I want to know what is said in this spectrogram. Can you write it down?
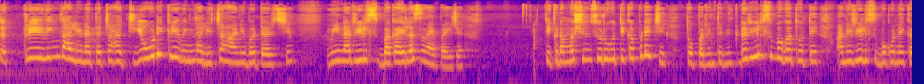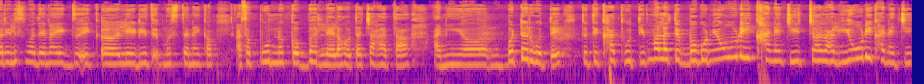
क्रेविंग झाली ना त्या चहाची एवढी क्रेविंग झाली चहा आणि बटरची मी ना रील्स बघायलाच नाही पाहिजे. तिकडं मशीन सुरू होती कपड्याची. तोपर्यंत मी इकडे रील्स बघत होते. आणि रील्स बघून एका रील्समध्ये ना एक ज- एक लेडीज मस्त नाही का असा पूर्ण कप भरलेला होता चहाचा आणि बटर होते. तर ती खात होती. मला ते बघून एवढी खाण्याची इच्छा झाली. एवढी खाण्याची.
